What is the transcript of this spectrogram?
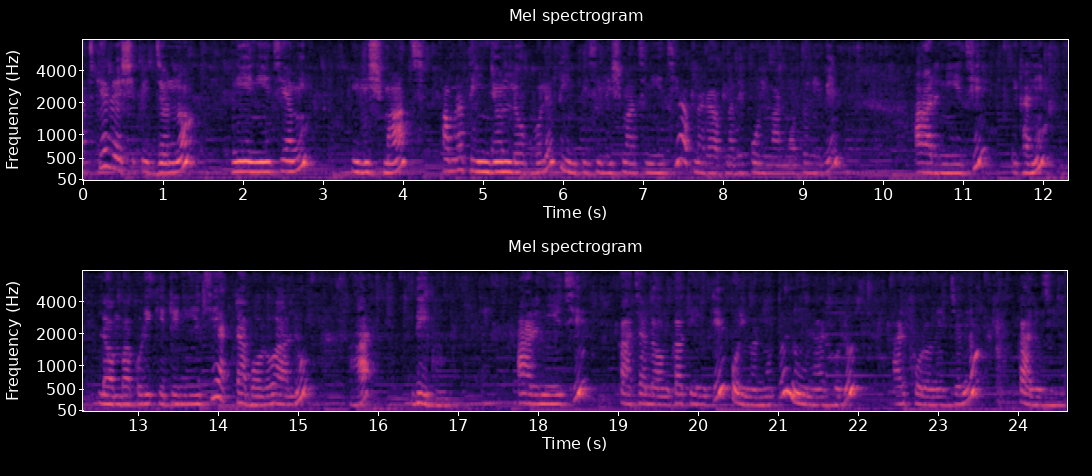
আজকের রেসিপির জন্য নিয়ে নিয়েছি আমি ইলিশ মাছ। আমরা তিনজন লোক বলে তিন পিস ইলিশ মাছ নিয়েছি। আপনারা আপনাদের পরিমাণ মতো নেবেন। আর নিয়েছি এখানে লম্বা করে কেটে নিয়েছি একটা বড় আলু আর বেগুন। আর নিয়েছি কাঁচা লঙ্কা তিনটে, পরিমাণ মতো নুন আর হলুদ। আর ফোড়নের জন্য কালো জিরে।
